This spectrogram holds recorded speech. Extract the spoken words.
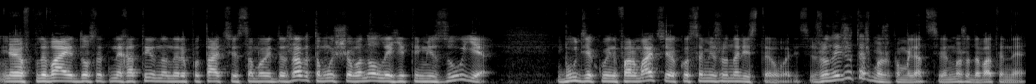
е, впливає досить негативно на репутацію самої держави, тому що воно легітимізує будь-яку інформацію, яку самі журналісти говорять. Журналіст же теж може помилятися, він може давати не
